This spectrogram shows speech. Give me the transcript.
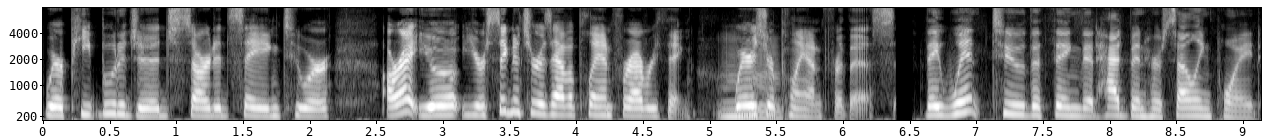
where Pete Buttigieg started saying to her, "All right, you, your signatures have a plan for everything. Where's mm-hmm. your plan for this?" They went to the thing that had been her selling point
